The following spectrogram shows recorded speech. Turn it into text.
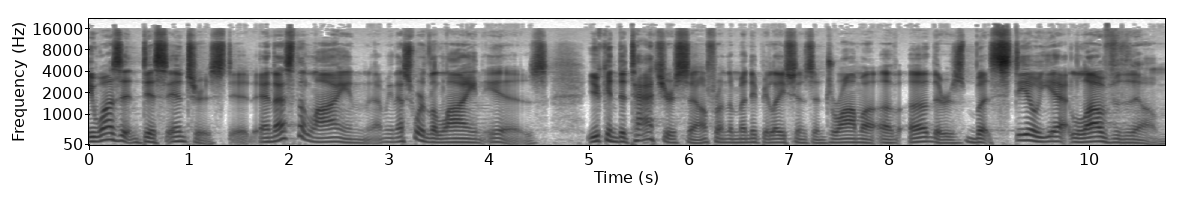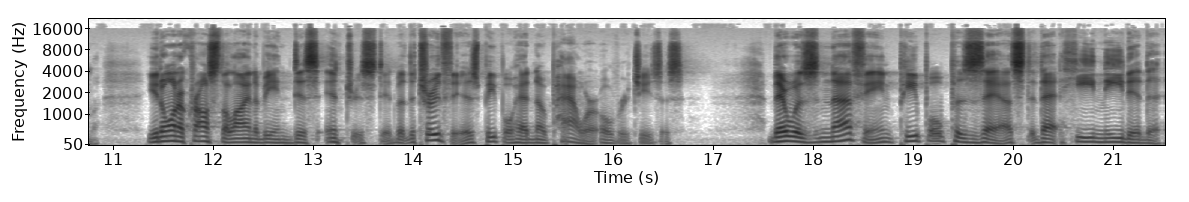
he wasn't disinterested. And that's the line, I mean, that's where the line is. You can detach yourself from the manipulations and drama of others, but still yet love them. You don't want to cross the line of being disinterested. But the truth is, people had no power over Jesus. There was nothing people possessed that he needed.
